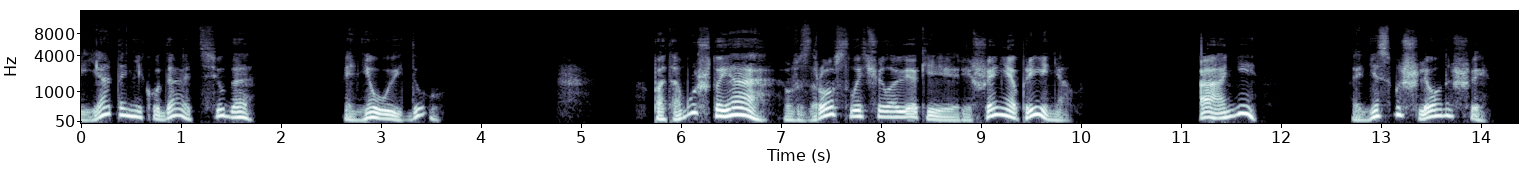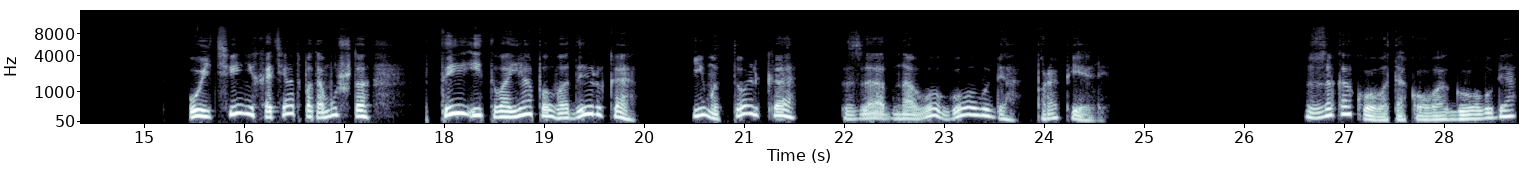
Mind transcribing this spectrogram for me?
я-то никуда отсюда не уйду. Потому что я взрослый человек и решение принял. А они несмышленыши. Уйти не хотят, потому что ты и твоя поводырка им только за одного голубя пропели. За какого такого голубя?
